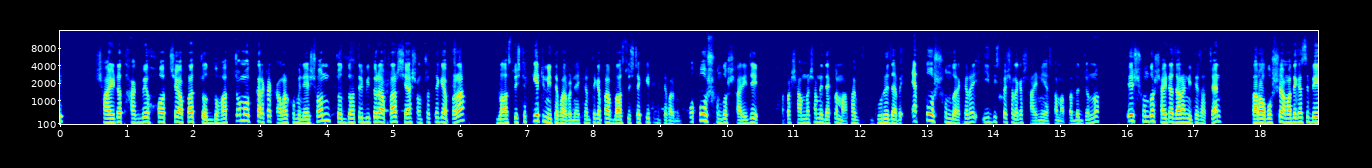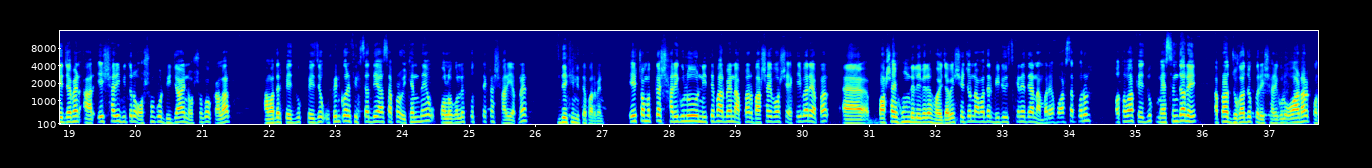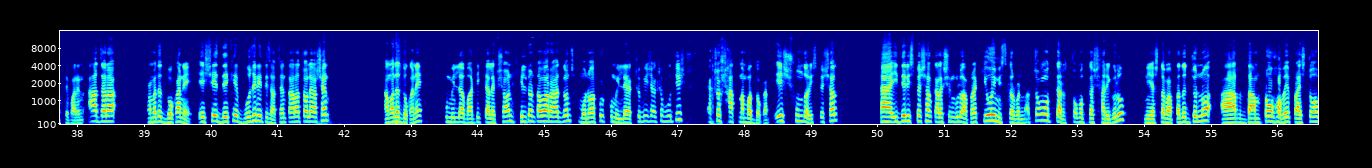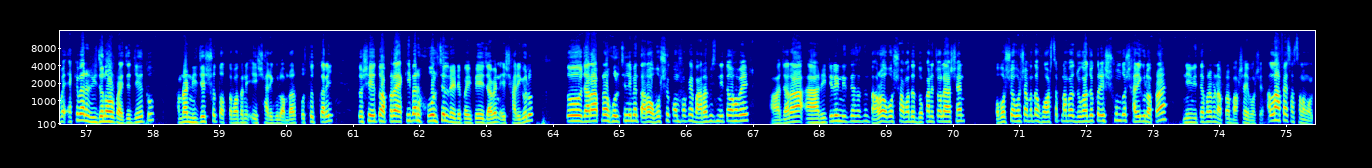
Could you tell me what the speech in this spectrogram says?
শাড়িটা থাকবে হচ্ছে আপনার চোদ্দ হাত। চমৎকার একটা কালার কম্বিনেশন চোদ্দ হাতের ভিতরে আপনার শেষ অংশ থেকে আপনারা ব্লাউজ পিসটা কেটে নিতে পারবেন। এখান থেকে আপনার ব্লাউজ পিসটা কেটে নিতে পারবেন। কত সুন্দর শাড়ি যে আপনার সামনাসামনি দেখলে মাথা ঘুরে যাবে। এত সুন্দর একেবারে ঈদ স্পেশাল একটা শাড়ি নিয়ে আসলাম আপনাদের জন্য। এই সুন্দর শাড়িটা যারা নিতে চাচ্ছেন, তারা অবশ্যই আমাদের কাছে পেয়ে যাবেন। আর এই শাড়ির ভিতরে অসংখ্য ডিজাইন অসংখ্য কালার আমাদের ফেসবুক পেজে ওপেন করে ফিক্সার দেওয়া আছে। আপনার ওইখান থেকে ফলো করলে প্রত্যেকটা শাড়ি আপনার দেখে নিতে পারবেন। এই চমৎকার শাড়িগুলো নিতে পারবেন আপনার বাসায় বসে, একেবারে আপনার বাসায় হোম ডেলিভারি হয়ে যাবে। সেজন্য আমাদের ভিডিও স্ক্রিনে দেওয়া নাম্বারে হোয়াটসঅ্যাপ করুন অথবা ফেসবুক মেসেঞ্জারে আপনারা যোগাযোগ করে শাড়িগুলো অর্ডার করতে পারেন। আর যারা আমাদের দোকানে এসে দেখে বুঝে নিতে চাচ্ছেন, তারা চলে আসেন আমাদের দোকানে, Comilla batik collection, Hilton tower, Rajganj Monoharpur Comilla একশো বিশ, একশো পঁচিশ, একশো সাত নাম্বার দোকান। এই সুন্দর স্পেশাল হ্যাঁ ঈদের স্পেশাল কালেকশনগুলো আপনারা কেউই মিস করবেন না। চমৎকার চমৎকার শাড়িগুলো নিয়ে আসলাম আপনাদের জন্য। আর দামটাও হবে প্রাইসটাও হবে একেবারে রিজনেবল প্রাইসে যেহেতু আমরা নিজস্ব তত্ত্বাবধানে এই শাড়িগুলো আমরা প্রস্তুত করি, তো সেহেতু আপনারা একেবারে হোলসেল রেটে পেয়ে যাবেন এই শাড়িগুলো। তো যারা আপনার হোলসেল নেবেন, তারা অবশ্যই কমপক্ষে বারো পিস নিতে হবে। যারা রিটেলে নিতে চাচ্ছেন, তারাও অবশ্যই আমাদের দোকানে চলে আসেন। অবশ্যই অবশ্যই আমাদের হোয়াটসঅ্যাপ নাম্বার যোগাযোগ করে এই সুন্দর শাড়িগুলো আপনারা নিয়ে নিতে পারবেন, আপনার বাসায় বসে। আল্লাহ হাফেজ, আসসালামু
